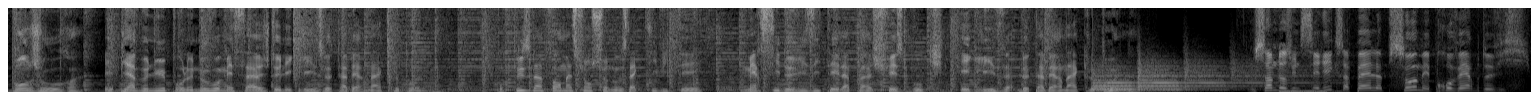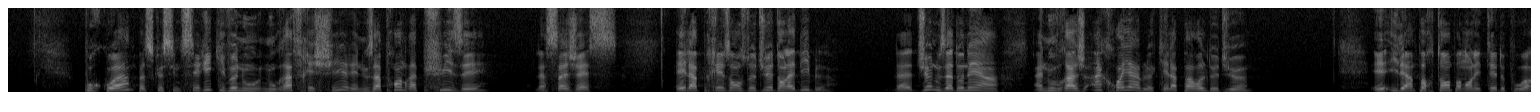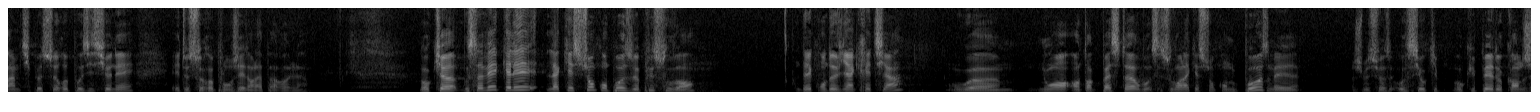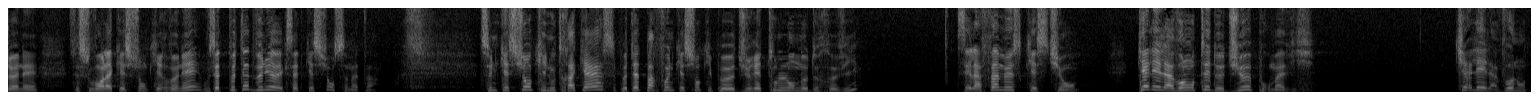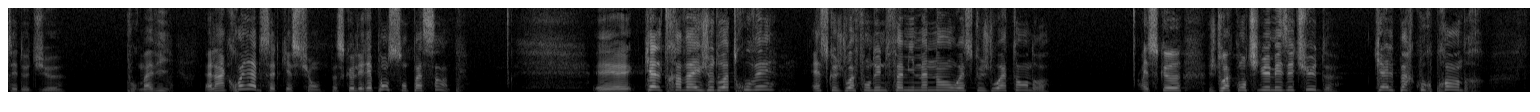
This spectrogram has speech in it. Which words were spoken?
Bonjour et bienvenue pour le nouveau message de l'église Le Tabernacle Beaune. Pour plus d'informations sur nos activités, merci de visiter la page Facebook Église Le Tabernacle Beaune. Nous sommes dans une série qui s'appelle Psaumes et Proverbes de vie. Pourquoi? Parce que c'est une série qui veut nous, nous rafraîchir et nous apprendre à puiser la sagesse et la présence de Dieu dans la Bible. Dieu nous a donné un, un ouvrage incroyable qui est la parole de Dieu. Et il est important pendant l'été de pouvoir un petit peu se repositionner et de se replonger dans la parole. Donc, euh, vous savez, quelle est la question qu'on pose le plus souvent dès qu'on devient chrétien ou euh, nous, en, tant que pasteur, c'est souvent la question qu'on nous pose, mais je me suis aussi occu- occupé de camp de jeunes et c'est souvent la question qui revenait. Vous êtes peut-être venu avec cette question ce matin. C'est une question qui nous tracasse, c'est peut-être parfois une question qui peut durer tout le long de notre vie. C'est la fameuse question quelle est la volonté de Dieu pour ma vie? Quelle est la volonté de Dieu pour ma vie? Elle est incroyable cette question, parce que les réponses ne sont pas simples. Et quel travail je dois trouver? Est-ce que je dois fonder une famille maintenant ou est-ce que je dois attendre? Est-ce que je dois continuer mes études? Quel parcours prendre?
